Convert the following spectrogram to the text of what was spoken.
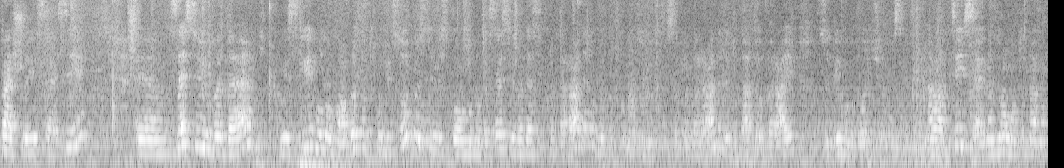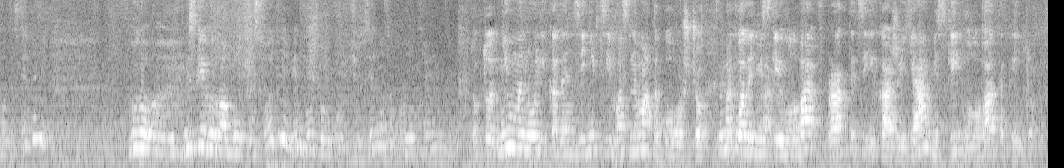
першої сесії. Е, Сесію веде міський голова. Випадку відсутності міського голови сесію веде секретар ради, випадку відсутності секретаря ради депутати обирають собі на сесії. На цій сесії, на другому пленарному засіданні міський голова був присутній, він був головуючим згідно закону України. Тобто ні в минулій каденції, ні в цій у вас нема такого, що приходить міський голова в практиці і каже, я міський голова такий-то. Ну,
